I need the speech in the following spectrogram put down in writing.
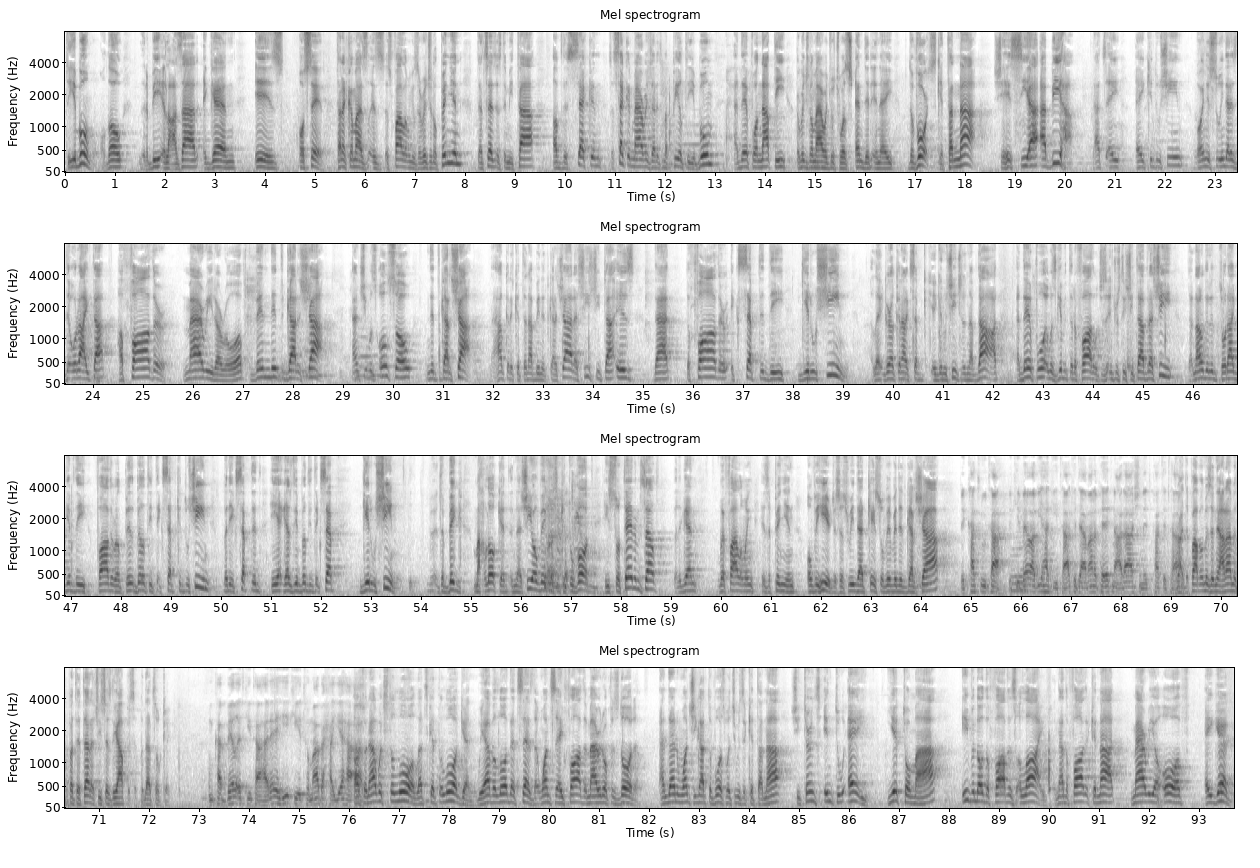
to yibum. Although the Rabbi Elazar again is osir. Tanakama is, is, is, following his original opinion that says it's the mitah of the second, the second marriage that is mapil to yibum, and therefore not the original marriage which was ended in a divorce. Ketana shehisia abiha. That's a a kiddushin or nisuin that is the oraita. Her father married her off, v'nit garsha, and she was also nitgarsha. Now, how can a ketana be nitgarsha? Rashi shita is that the father accepted the girushin. A girl cannot accept girushin; she doesn't have da'at, and therefore it was given to the father, which is an interesting shita of Rashi. That not only did the Torah give the father ability to accept kiddushin, but he accepted he has the ability to accept girushin. It's a big mahloket in Rashi over because in ketuvot he soter himself, but again we're following his opinion over here. Just let's read that case of Ividit Garsha. בקטנותה, וקיבל אבי הגיתה, כדאמר הפרק נערה שנתפתתה. Right, the problem is in נערה מתפתתה, she says the opposite, but that's okay. Oh, so now what's the law? Let's get the law again. We have a law that says that once a father married off his daughter, and then once she got divorced when she was a kitana, she turns into a yitoma, even though the father's alive. And now the father cannot marry her off again.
